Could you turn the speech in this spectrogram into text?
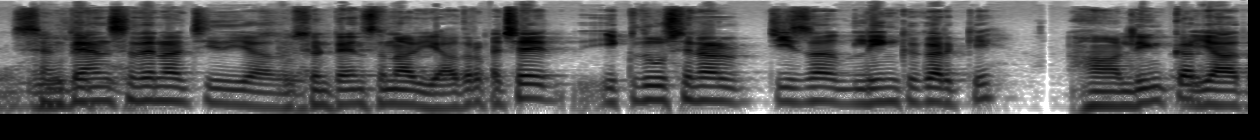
ਸੈਂਟੈਂਸ ਦੇ ਨਾਲ ਚੀਜ਼ ਯਾਦ ਹੋ ਸੈਂਟੈਂਸ ਨਾਲ ਯਾਦ ਰੱਖੋ। ਅੱਛਾ ਇੱਕ ਦੂਸਰੇ ਨਾਲ ਚੀਜ਼ਾਂ ਲਿੰਕ ਕਰਕੇ ਹਾਂ ਲਿੰਕ ਕਰ ਯਾਦ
